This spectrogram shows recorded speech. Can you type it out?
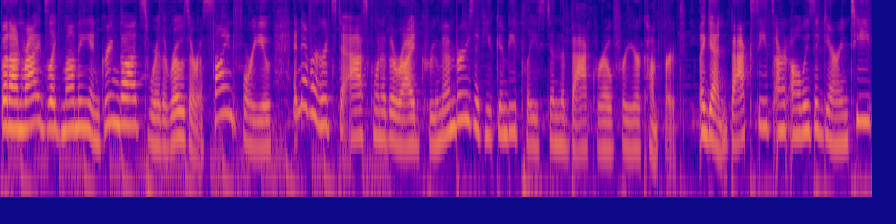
But on rides like Mummy and Gringotts, where the rows are assigned for you, it never hurts to ask one of the ride crew members if you can be placed in the back row for your comfort. Again, back seats aren't always a guarantee,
